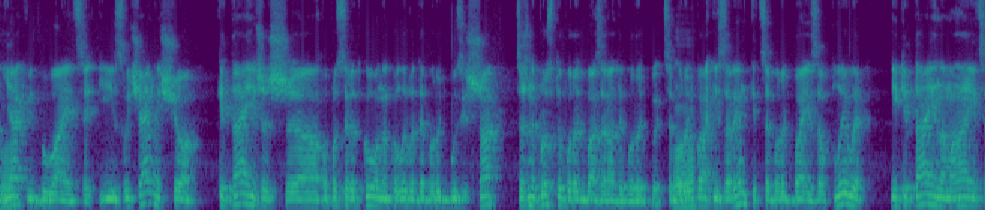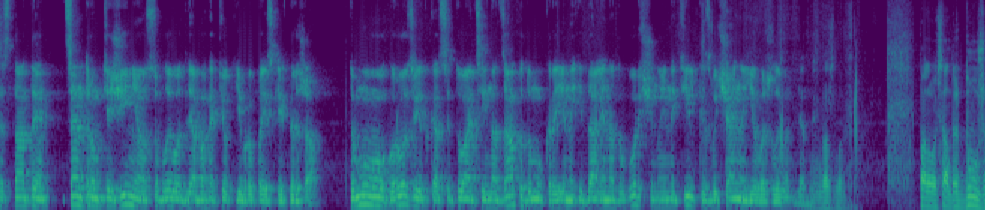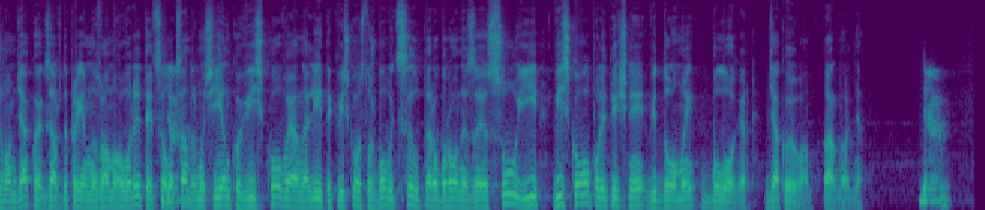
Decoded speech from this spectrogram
як відбувається, і звичайно, що Китай же ж е, опосередковано, коли веде боротьбу зі США, це ж не просто боротьба заради боротьби, це боротьба і за ринки, це боротьба і за впливи. І Китай намагається стати центром тяжіння, особливо для багатьох європейських держав. Тому розвідка ситуації над заходом України і далі над Угорщиною, не тільки звичайно є важливим для них. Важливо. Пане Олександре, дуже вам дякую. Як завжди, приємно з вами говорити. Це Дякую. Олександр Мусієнко, військовий аналітик, військовослужбовець сил тероборони ЗСУ і військово-політичний відомий блогер. Дякую вам. Гарного дня. Дякую.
